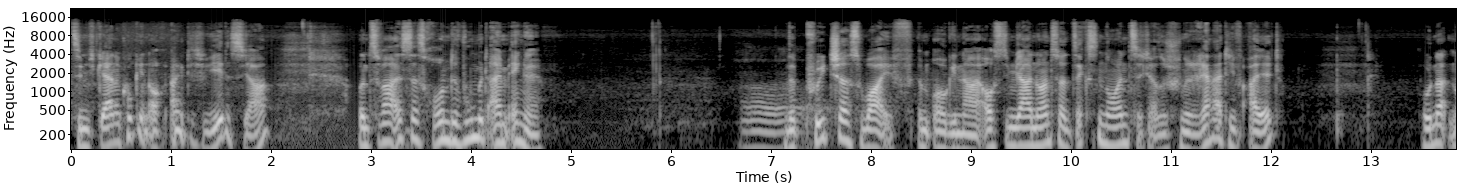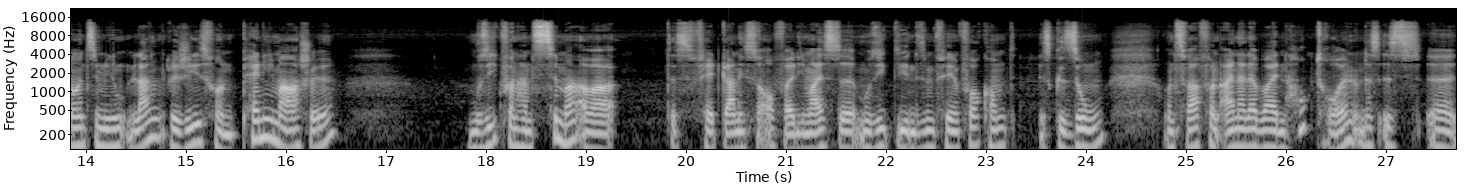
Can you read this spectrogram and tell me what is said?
ziemlich gerne, gucke ihn auch eigentlich jedes Jahr. Und zwar ist das Rendezvous mit einem Engel. The Preacher's Wife im Original aus dem Jahr 1996, also schon relativ alt. 119 Minuten lang, Regie ist von Penny Marshall. Musik von Hans Zimmer, aber das fällt gar nicht so auf, weil die meiste Musik, die in diesem Film vorkommt, ist gesungen. Und zwar von einer der beiden Hauptrollen und das ist äh,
